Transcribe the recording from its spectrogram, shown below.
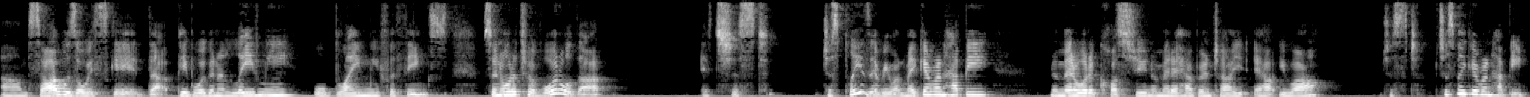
Um, so I was always scared that people were going to leave me or blame me for things. So in order to avoid all that, it's just just please everyone, make everyone happy, no matter what it costs you, no matter how burnt out you are. Just just make everyone happy.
